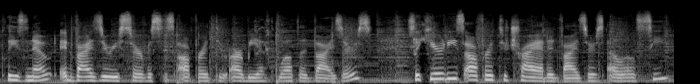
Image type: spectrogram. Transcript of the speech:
Please note advisory services offered through RBF Wealth Advisors, securities offered through Triad Advisors LLC,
